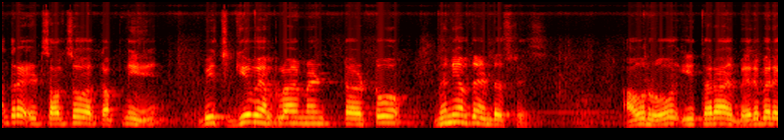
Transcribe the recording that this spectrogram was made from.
ಅಂದರೆ it's also a company which give employment to many of the industries ಅವರು ಈ ಥರ ಬೇರೆ ಬೇರೆ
